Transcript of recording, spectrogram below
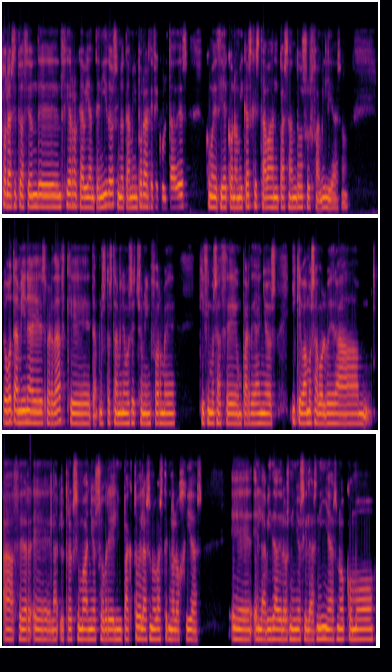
por la situación de encierro que habían tenido, sino también por las dificultades, como decía, económicas que estaban pasando sus familias. Luego también es verdad que nosotros también hemos hecho un informe que hicimos hace un par de años y que vamos a volver a, hacer eh, el próximo año sobre el impacto de las nuevas tecnologías eh, en la vida de los niños y las niñas, ¿no? Como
